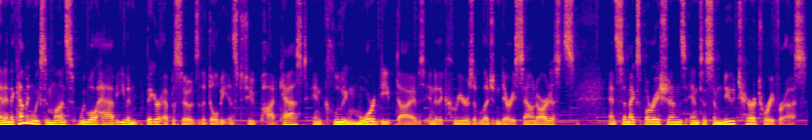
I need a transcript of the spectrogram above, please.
And in the coming weeks and months, we will have even bigger episodes of the Dolby Institute podcast, including more deep dives into the careers of legendary sound artists and some explorations into some new territory for us.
